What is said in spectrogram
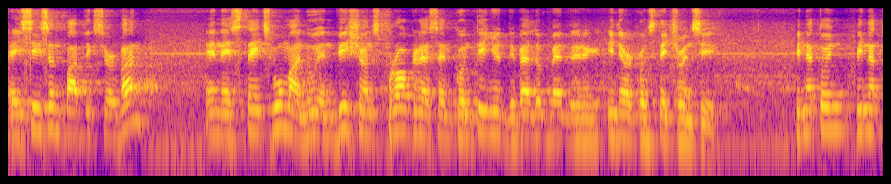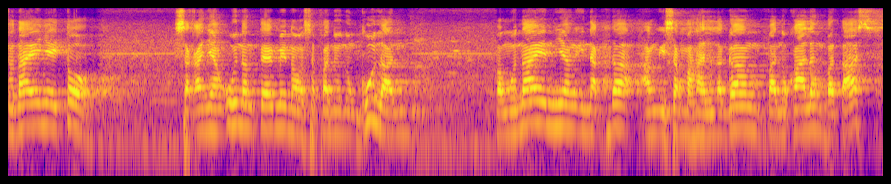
a seasoned public servant and a stateswoman who envisions progress and continued development in, her constituency. Pinatun, pinatunayan niya ito sa kanyang unang termino sa panunungkulan pangunayan niyang inakda ang isang mahalagang panukalang batas,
